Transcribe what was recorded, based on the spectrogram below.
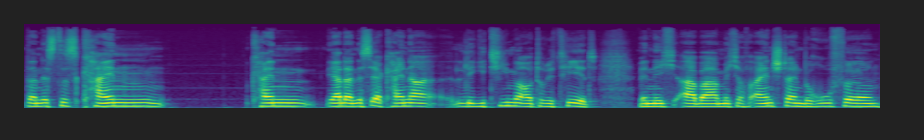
dann ist es kein, kein, ja, dann ist er keine legitime Autorität. Wenn ich aber mich auf Einstein berufe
